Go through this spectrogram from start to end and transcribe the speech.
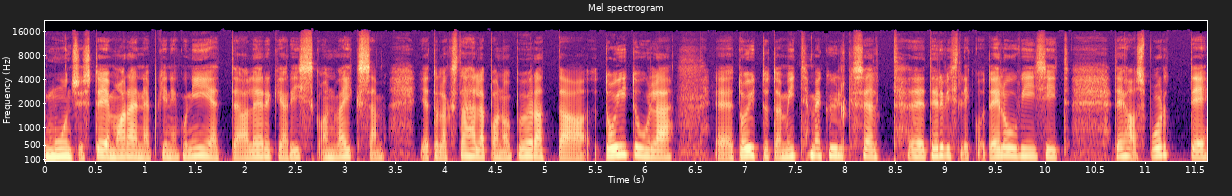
immuunsüsteem arenebki niikuinii, et allergiarisk on on väiksem ja tuleks tähelepanu pöörata toidule, toituda mitmekülgselt, tervislikud eluviisid, teha sporti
